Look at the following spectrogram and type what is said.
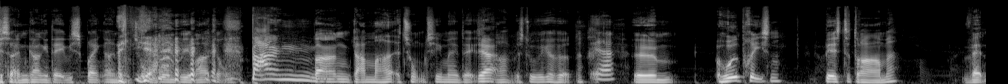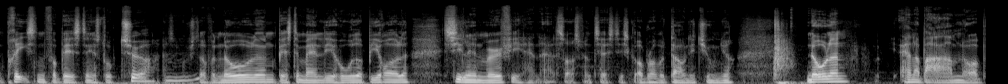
Det er så anden gang i dag, vi springer en atombombe i radioen. Bang! Bang! Der er meget atomtema i dag, Ja. Sara, hvis du ikke har hørt det. Ja. Øhm, hovedprisen, bedste drama, vandt prisen for bedste instruktør, altså mm. Christopher Nolan, bedste mandlige hoved- og birolle. Cillian Murphy, han er altså også fantastisk, og Robert Downey Jr. Nolan, han har bare armene op,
